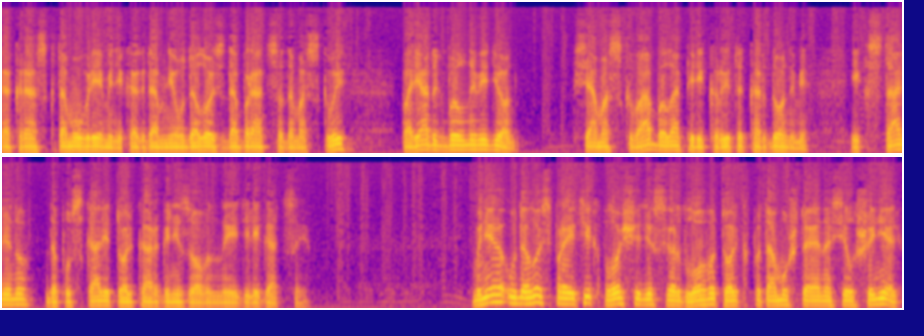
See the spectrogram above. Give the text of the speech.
как раз к тому времени, когда мне удалось добраться до Москвы, порядок был наведен. Вся Москва была перекрыта кордонами, и к Сталину допускали только организованные делегации. Мне удалось пройти к площади Свердлова только потому, что я носил шинель,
